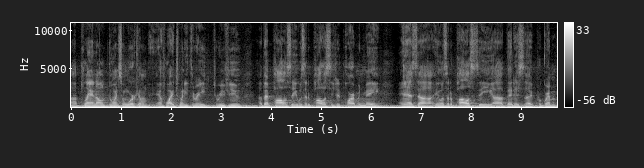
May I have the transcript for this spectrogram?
uh, plan on doing some work on FY23 to review uh, that policy. Was it a policy the department made? And as uh, it was it a policy uh, that is a program,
